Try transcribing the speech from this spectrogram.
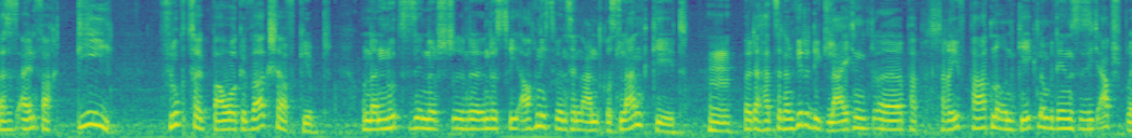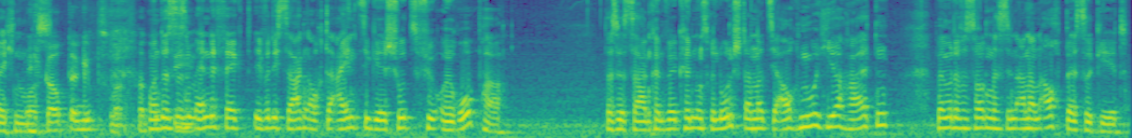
Dass es einfach die Flugzeugbauer-Gewerkschaft gibt. Und dann nutzt es in der in der Industrie auch nichts, wenn es in ein anderes Land geht. Weil da hat sie dann wieder die gleichen äh, Tarifpartner und Gegner, mit denen sie sich absprechen muss. Ich glaube, da gibt's was. Hat Und das ist im Endeffekt, würde ich sagen, auch der einzige Schutz für Europa. Dass wir sagen können, wir können unsere Lohnstandards ja auch nur hier halten, wenn wir dafür sorgen, dass es den anderen auch besser geht.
